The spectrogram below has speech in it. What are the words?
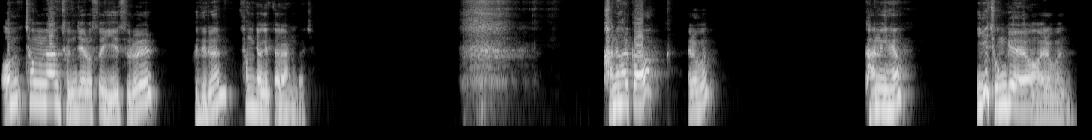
엄청난 존재로서 예수를 그들은 상정했다라는 거죠. 가능할까요? 여러분? 가능해요? 이게 종교예요, 여러분.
